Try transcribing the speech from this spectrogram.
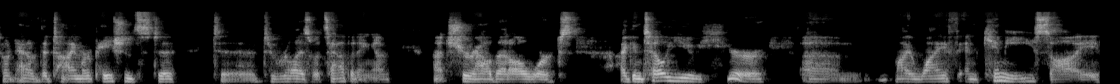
don't have the time or patience to to to realize what's happening. I'm not sure how that all works. I can tell you here, um, my wife and Kimmy saw a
